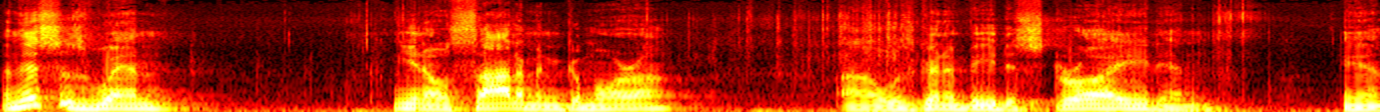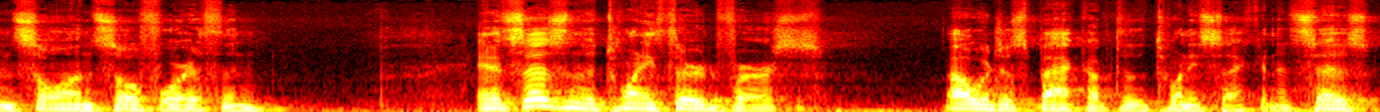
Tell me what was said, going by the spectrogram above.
And this is when, you know, Sodom and Gomorrah uh, was going to be destroyed and, and so on and so forth. And, and it says in the 23rd verse, Oh, we'll just back up to the 22nd. It says,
